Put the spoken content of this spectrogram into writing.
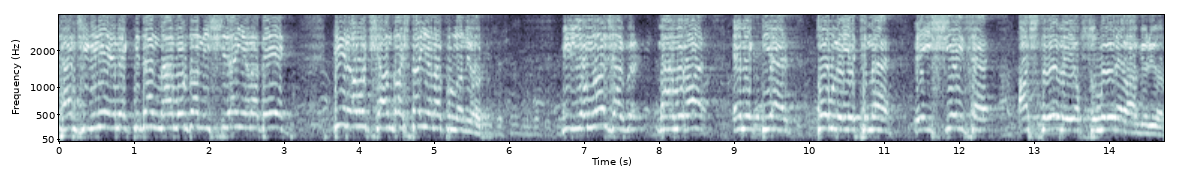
Tercihini emekliden, memurdan, işçiden yana değil, bir avuç yandaştan yana kullanıyor. Milyonlarca memura, emekliye, dul ve yetime ve işçiye ise açlığı ve yoksulluğu reva görüyor.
